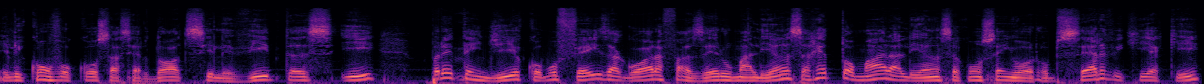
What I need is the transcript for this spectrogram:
ele convocou sacerdotes e levitas e pretendia, como fez agora, fazer uma aliança, retomar a aliança com o Senhor. Observe que aqui,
